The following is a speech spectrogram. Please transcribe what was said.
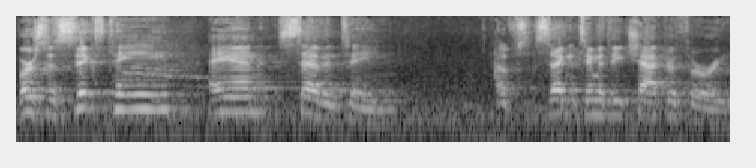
Verses 16 and 17 of 2 Timothy chapter 3.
